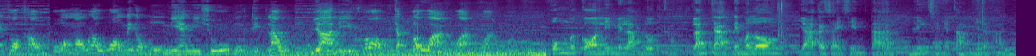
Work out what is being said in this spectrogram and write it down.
นข้อเข่าหัวเมาเหล้าว่องไม่กระหูเมียมีชู้หมู่ติดเหล้ายาดีครอบจักรวาลวานวานวานผมเมื่อก่อนลิ้นไม่รับรสครับ หลังจากได้มาลองยากระใสเซนตาลิ้นศัลยกรรมนี่แหละครับ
